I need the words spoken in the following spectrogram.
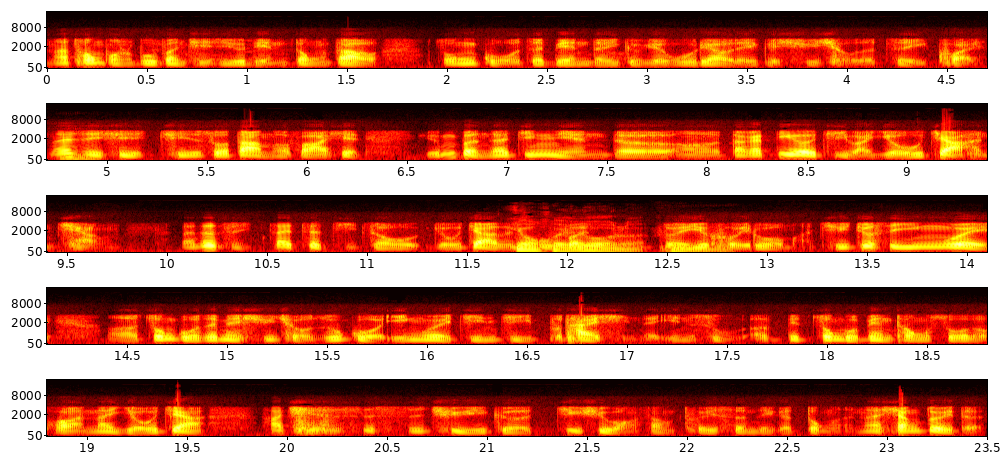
那通膨的部分其实就联动到中国这边的一个原物料的一个需求的这一块。那其实其实说大家有没有发现，原本在今年的呃大概第二季吧，油价很强。那这几在这几周油价的部分又回落了，对，又回落嘛。其实就是因为呃，中国这边需求如果因为经济不太行的因素而变中国变通缩的话，那油价它其实是失去一个继续往上推升的一个动能。那相对的，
